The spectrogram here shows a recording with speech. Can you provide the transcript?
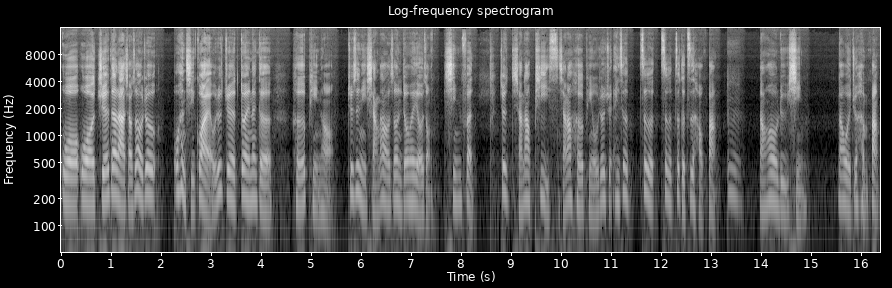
我我觉得啦，小时候我就我很奇怪，我就觉得对那个和平哦，就是你想到的时候，你都会有一种兴奋，就想到 peace，想到和平，我就觉得哎、欸，这个这个这个这个字好棒，嗯，然后旅行，那我也觉得很棒，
